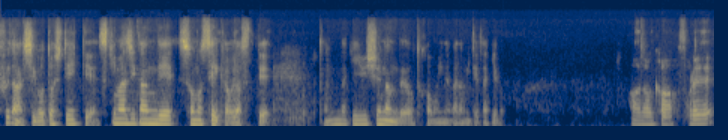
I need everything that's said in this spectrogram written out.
普段仕事していて、隙間時間でその成果を出すって、どんだけ優秀なんだよとか思いながら見てたけど。あ、なんか、それ、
